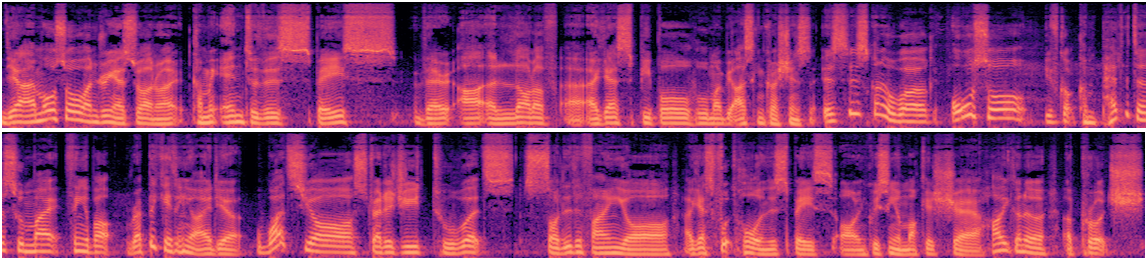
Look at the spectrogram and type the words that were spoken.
Yeah, I'm also wondering as well, right? Coming into this space, there are a lot of, uh, I guess, people who might be asking questions. Is this going to work? Also, you've got competitors who might think about replicating your idea. What's your strategy towards solidifying your, I guess, foothold in this space or increasing your market share? How are you going to approach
